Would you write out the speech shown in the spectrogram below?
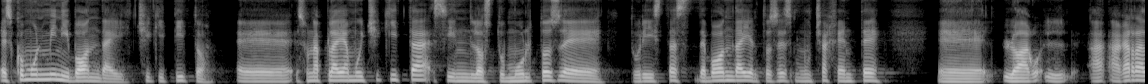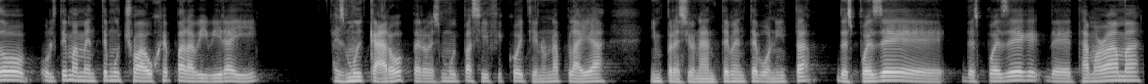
es como un mini Bondi, chiquitito. Eh, es una playa muy chiquita, sin los tumultos de turistas de Bondi, entonces mucha gente eh, lo ha, agarrado últimamente mucho auge para vivir ahí. Es muy caro, pero es muy pacífico y tiene una playa impresionantemente bonita. Después de, después de, Tamarama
